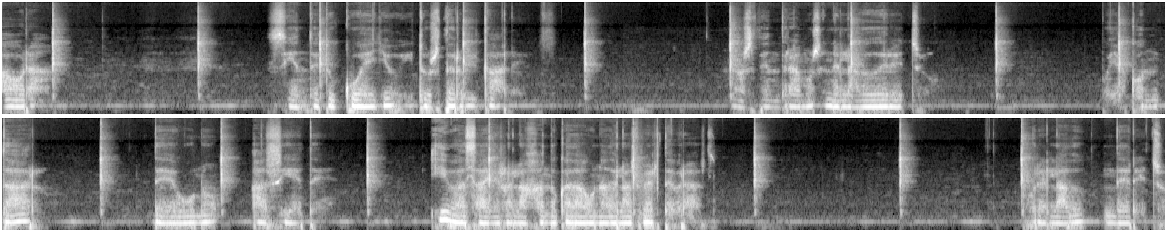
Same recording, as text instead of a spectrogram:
Ahora siente tu cuello y tus cervicales. Nos centramos en el lado derecho. Voy a contar de 1 a 7 y vas a ir relajando cada una de las vértebras por el lado derecho.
